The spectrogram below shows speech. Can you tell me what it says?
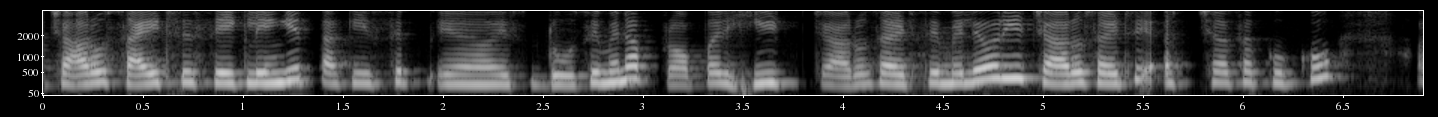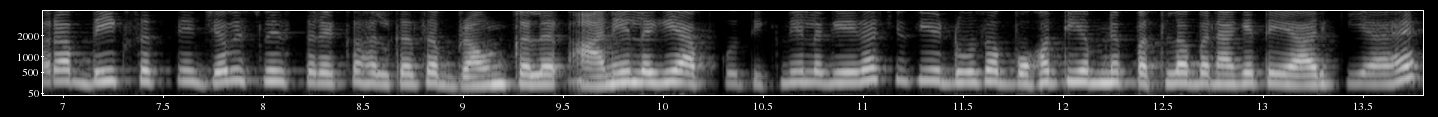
चारों साइड से सेक लेंगे ताकि इससे इस डोसे में ना प्रॉपर हीट चारों साइड से मिले और ये चारों साइड से अच्छा सा कुक हो। और आप देख सकते हैं जब इसमें इस तरह का हल्का सा ब्राउन कलर आने लगे, आपको दिखने लगेगा क्योंकि ये डोसा बहुत ही हमने पतला बना के तैयार किया है।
